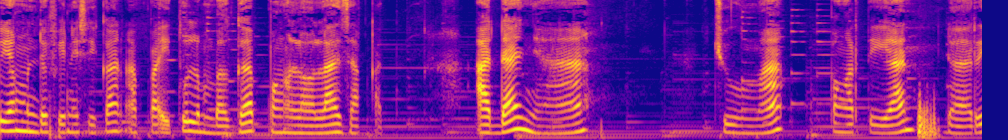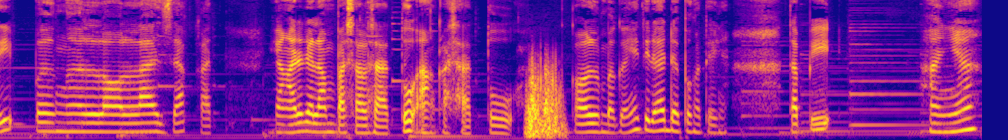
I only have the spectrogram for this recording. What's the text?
yang mendefinisikan apa itu lembaga pengelola zakat. Adanya cuma pengertian dari pengelola zakat yang ada dalam pasal 1 angka 1. Kalau lembaganya tidak ada pengertiannya. Tapi hanya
